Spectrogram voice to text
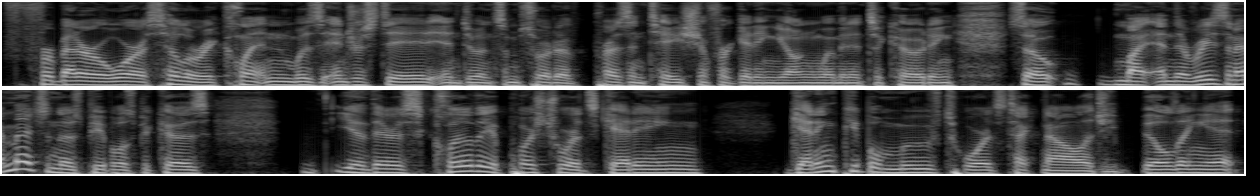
for better or worse, Hillary Clinton was interested in doing some sort of presentation for getting young women into coding. So my and the reason I mention those people is because you know there's clearly a push towards getting getting people moved towards technology, building it,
